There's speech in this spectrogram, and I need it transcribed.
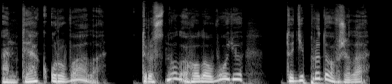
Антеак урвала, труснула головою, тоді продовжила.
